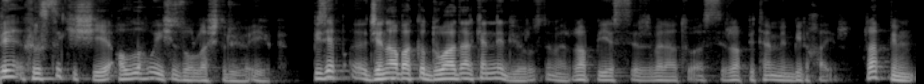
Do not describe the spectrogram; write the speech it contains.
Ve hırslı kişiye Allah o işi zorlaştırıyor Eyüp. Biz hep e, Cenab-ı Hakk'a dua ederken ne diyoruz değil mi? Rabbi yessir ve la tuassir. Rabbi temmin bil hayır. Rabbim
